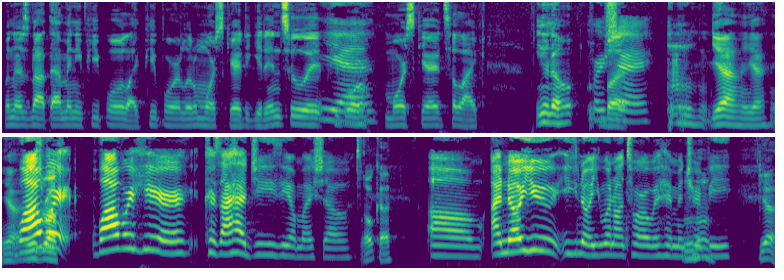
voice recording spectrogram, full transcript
When there's not that many people, like people are a little more scared to get into it. People Yeah. are more scared to like, you know. For but sure. yeah, yeah, yeah. While we're while we're here, because I had G-Eazy on my show. okay, Um, I know you. You know, you went on tour with him Mm-hmm. and Trippie. yeah.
